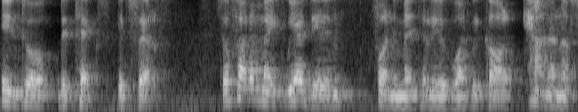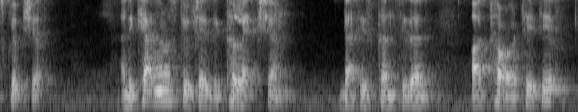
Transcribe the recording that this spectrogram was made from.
into the text itself. So, Father Mike, we are dealing fundamentally with what we call canon of scripture. And the canon of scripture is a collection that is considered authoritative,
